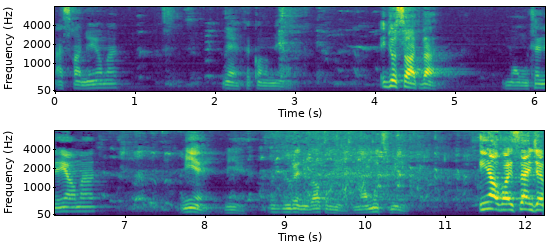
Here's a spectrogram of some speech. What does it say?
از خانه آمد. نه فکر کنم نیامد دو ساعت بعد. ماموته نیامد میه میه. دوره نگاه کنید ماموت میه. اینا وایسا اینجا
